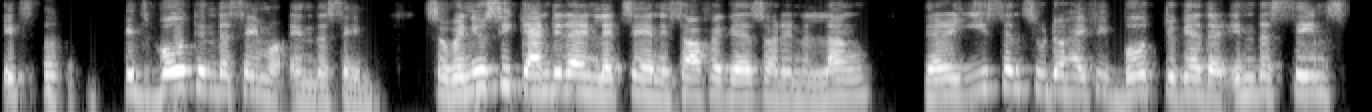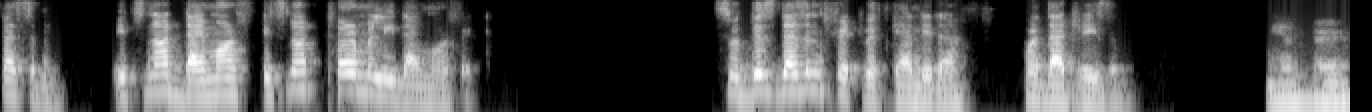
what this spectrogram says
It's it's both in the same in the same. So when you see candida in let's say an esophagus or in a lung, there are yeast and pseudohyphae both together in the same specimen. It's not dimorph. It's not thermally dimorphic. So this doesn't fit with candida for that reason. Mucor.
